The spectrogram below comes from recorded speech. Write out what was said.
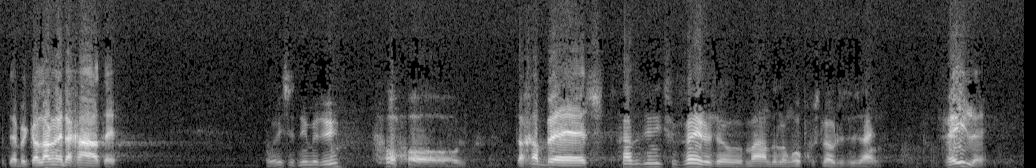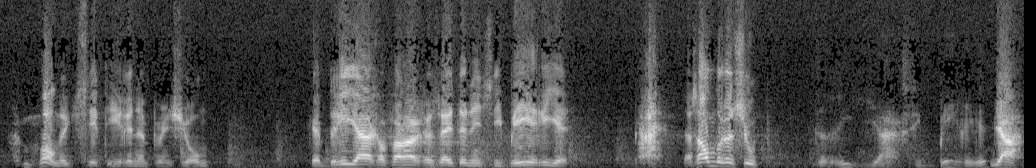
Dat heb ik al lang in de gaten. Hoe is het nu met u? Ho, ho, dat gaat best. Gaat het u niet vervelen zo maandenlang opgesloten te zijn? Velen. Man, ik zit hier in een pension. Ik heb drie jaar gevangen gezeten in Siberië. Ja, dat is andere soep. Drie jaar Siberië? Ja,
